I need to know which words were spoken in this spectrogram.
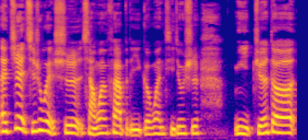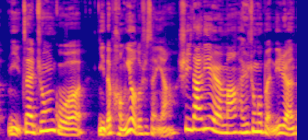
哎，这其实我也是想问 Fab 的一个问题，就是你觉得你在中国，你的朋友都是怎样？是意大利人吗？还是中国本地人？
